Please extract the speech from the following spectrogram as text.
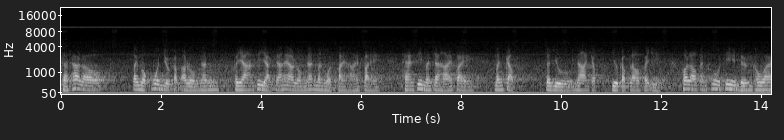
แต่ถ้าเราไปหมกมุ่นอยู่กับอารมณ์นั้น พยายามที่อยากจะให้อารมณ์นั้นมันหมดไปหายไป แทนที่มันจะหายไป มันกลับ จะอยู่นานกับอยู่กับเราไปอีก เพราะเราเป็นผู้ที่ดึงเขาไว้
